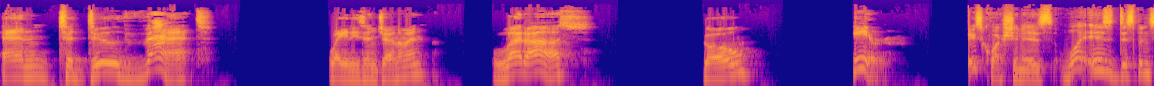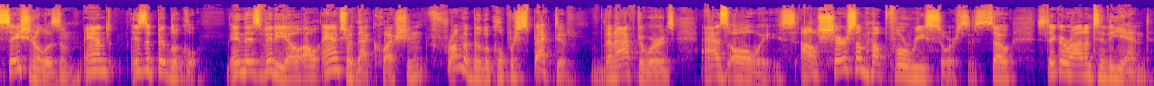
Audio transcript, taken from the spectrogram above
And to do that, ladies and gentlemen, let us go here. Today's question is What is dispensationalism and is it biblical? In this video, I'll answer that question from a biblical perspective. Then, afterwards, as always, I'll share some helpful resources, so stick around until the end.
